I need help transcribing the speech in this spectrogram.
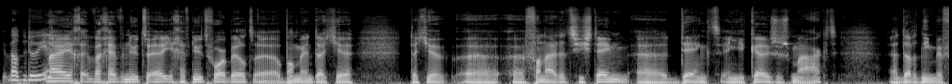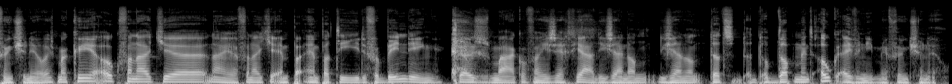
Wat bedoel je? Nou, je, we geven nu het, je geeft nu het voorbeeld op het moment dat je, dat je vanuit het systeem denkt en je keuzes maakt, dat het niet meer functioneel is. Maar kun je ook vanuit je, nou ja, vanuit je empa- empathie, de verbinding, keuzes maken waarvan je zegt, ja, die zijn dan, die zijn dan dat is op dat moment ook even niet meer functioneel.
